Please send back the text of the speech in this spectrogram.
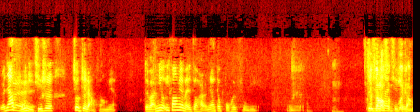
人家服你其实就这两方面，对吧？你有一方面没做好，人家都不会服你。嗯嗯，这现在其实一样。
